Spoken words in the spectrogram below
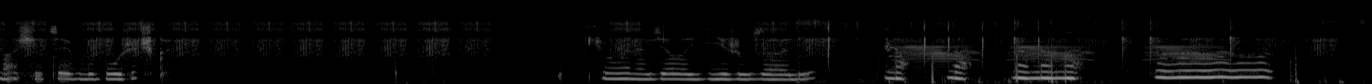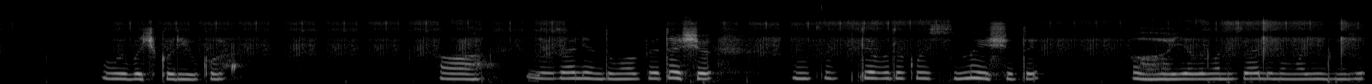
Нащо це люблю божечки? Чому не взяла їжу взагалі? На, на, на, на, на. А-а-а. Вибач, корівко. А, я взагалі не думала про те, що треба так ось знищити. Ой, але в мене взагалі немає їжі.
